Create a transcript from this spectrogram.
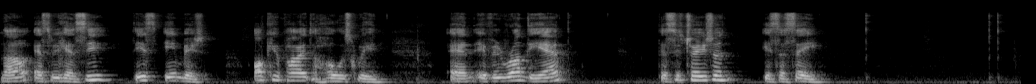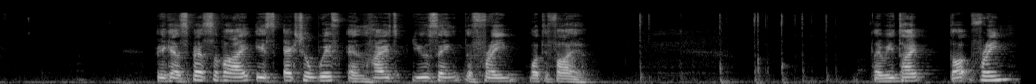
Now as we can see, this image occupies the whole screen. And if we run the app, the situation is the same. We can specify its actual width and height using the frame modifier. Then we type dot frame.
